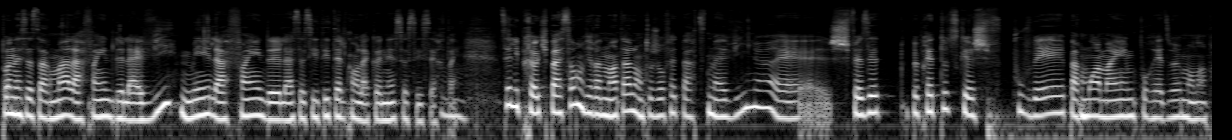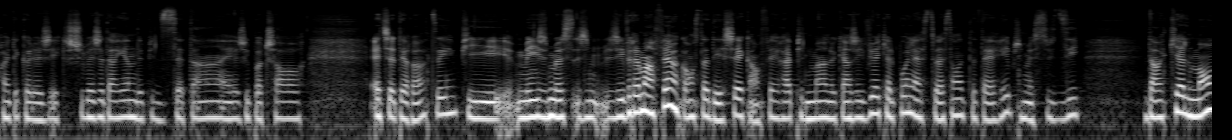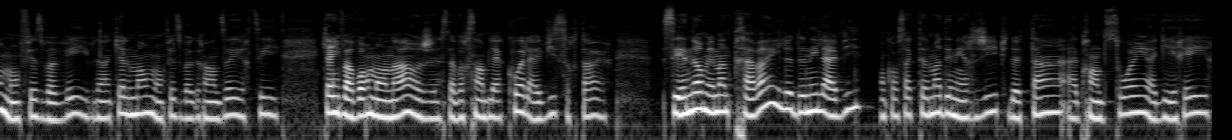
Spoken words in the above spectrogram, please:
Pas nécessairement la fin de la vie, mais la fin de la société telle qu'on la connaît, ça c'est certain. Mm. Tu sais, les préoccupations environnementales ont toujours fait partie de ma vie. Là. Euh, je faisais à peu près tout ce que je pouvais par moi-même pour réduire mon empreinte écologique. Je suis végétarienne depuis 17 ans, euh, j'ai pas de char etc. Puis, mais j'ai vraiment fait un constat d'échec, en fait, rapidement. là. Quand j'ai vu à quel point la situation était terrible, je me suis dit, dans quel monde mon fils va vivre? Dans quel monde mon fils va grandir? tu sais? Quand il va avoir mon âge, ça va ressembler à quoi la vie sur Terre? C'est énormément de travail, là, donner la vie. On consacre tellement d'énergie puis de temps à prendre soin, à guérir.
